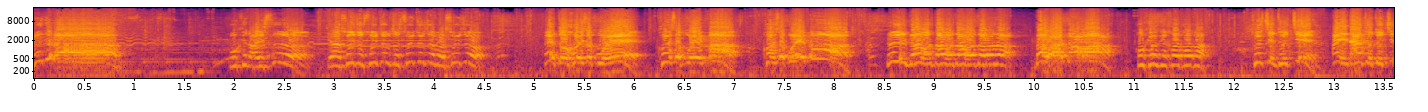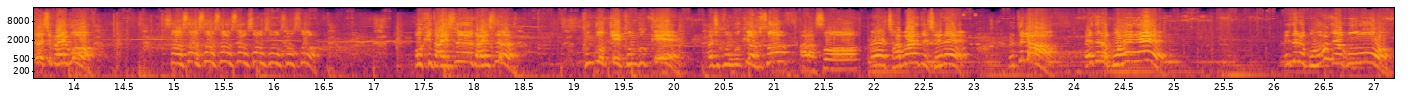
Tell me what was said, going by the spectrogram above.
얘들아. 오케이 나이스. 야 솔져 솔져 솔져 잡아 솔져. 야너 거기서 뭐해? 거기서 뭐해 임마? 거기서 뭐해 임마? 여기 나와 나와 나와 나와. 나와 나와. 오케이 오케이 가 가가 돌진 돌진! 아니 나한테 돌진하지 말고! 써 써 써 써 써 써 써 써 오케이 나이스 나이스! 궁극기 궁극기! 아직 궁극기 없어? 알았어. 야 잡아야 돼 쟤네! 얘들아! 얘들아 뭐해? 얘들아 뭐하냐고!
